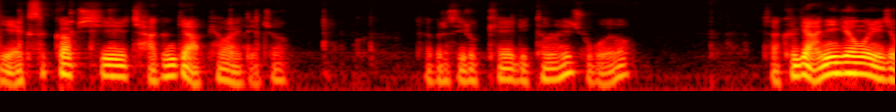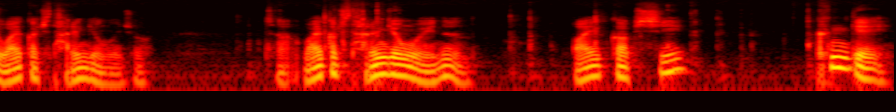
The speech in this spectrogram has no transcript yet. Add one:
이 x값이 작은 게 앞에 와야 되죠. 자, 그래서 이렇게 리턴을 해주고요. 자, 그게 아닌 경우는 이제 y값이 다른 경우죠. 자, y값이 다른 경우에는 y값이 큰 게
